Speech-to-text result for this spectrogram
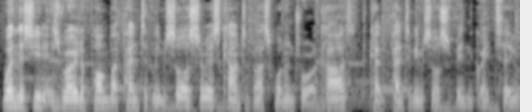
When this unit is rode upon by Pentagleam Sorceress, counterblast one and draw a card. The card Pentagleam Sorceress being the grade two.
